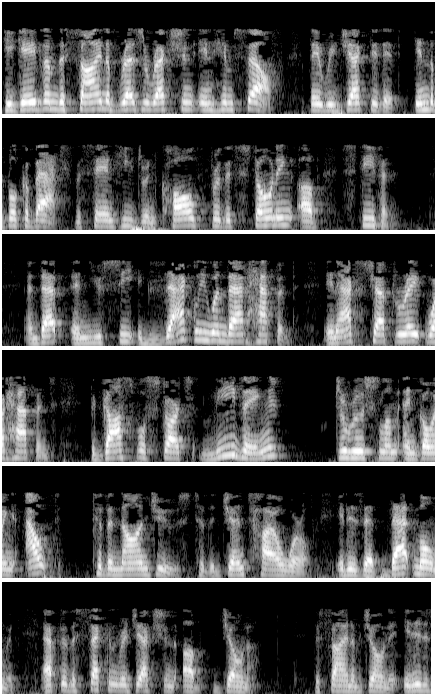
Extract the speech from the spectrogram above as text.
He gave them the sign of resurrection in himself. They rejected it. In the book of Acts, the Sanhedrin called for the stoning of Stephen. And that and you see exactly when that happened. In Acts chapter 8 what happens? The gospel starts leaving Jerusalem and going out to the non Jews, to the Gentile world. It is at that moment, after the second rejection of Jonah, the sign of Jonah. It is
